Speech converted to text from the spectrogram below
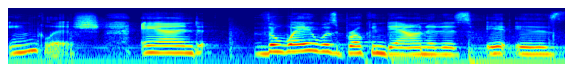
English. And the way it was broken down, it is it is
